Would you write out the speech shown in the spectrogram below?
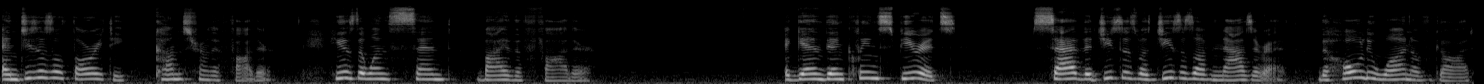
And Jesus' authority comes from the Father. He is the one sent by the Father. Again, the unclean spirits said that Jesus was Jesus of Nazareth, the Holy One of God.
